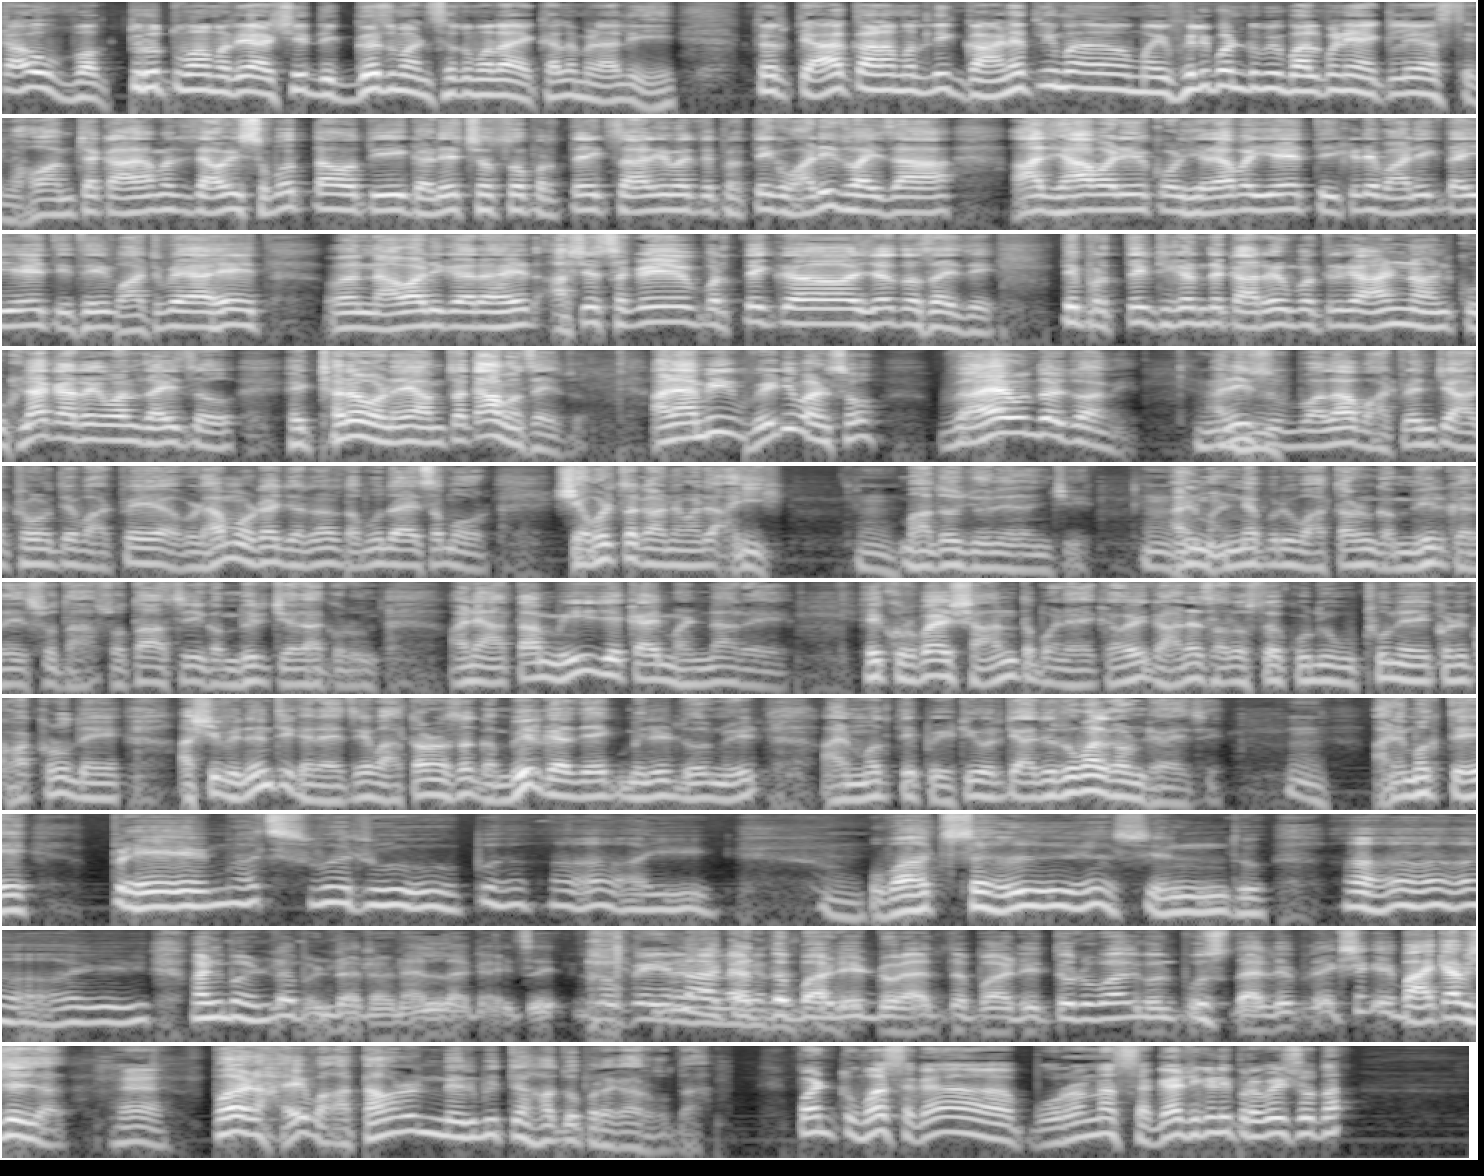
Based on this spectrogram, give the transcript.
त्या वक्तृत्वामध्ये अशी दिग्गज माणसं तुम्हाला ऐकायला मिळाली. तर त्या काळामधली गाण्यातली म- मैफली पण तुम्ही बालपणी ऐकले असतील. हो आमच्या काळामध्ये त्यावेळी सुबत्ता होती गणेशोत्सव प्रत्येक चाळीमध्ये प्रत्येक वाडीत व्हायचा. आज ह्या वाडीवर कोण हिराबाई आहेत तिकडे माणिकताई आहे तिथे वाटवे आहेत नावाडीकर आहेत असे सगळे प्रत्येक ह्याच्यात असायचे. ते प्रत्येक ठिकाणचं कार्यपत्रिका आणणं आणि कुठल्या कार्यक्रमाला जायचं हे ठरवणं हे आमचं काम असायचं. आणि आम्ही वेडी माणसो वाया होऊन जायचो आम्ही. आणि मला वाटव्यांची आठवण होते. वाटवे एवढ्या मोठ्या जनरल समुदायासमोर शेवटचं गाणं म्हणजे आई माधव ज्युलेरांची आणि म्हणण्यापूर्वी वातावरण गंभीर करे स्वतः स्वतः असे गंभीर चेहरा करून. आणि आता मी जे काय म्हणणार आहे हे कृपया शांतपणे आहे किंवा हे गाणं चालू असतं कोणी उठू नये कोणी खाकरू नये अशी विनंती करायची. वातावरण असं गंभीर करायचं एक मिनिट दोन मिनिट आणि मग ते पेटीवरती आधी रुमाल घालून ठेवायचे. आणि मग ते प्रेम स्वरूप आई वात्सल्य सिंधू आई. आणि म्हणलं म्हणलं रडायला लागायचे नाकातलं पाणी डोळ्यातलं पाणी तुरुमाल घेऊन पुसताना प्रेक्षक बायका विशेषात हं. पण हे वातावरण निर्मित हा जो प्रकार होता. पण तुम्हा सगळ्या पोरांना सगळ्या ठिकाणी प्रवेश होता?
